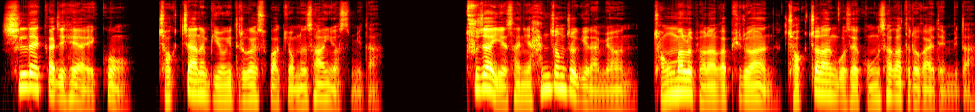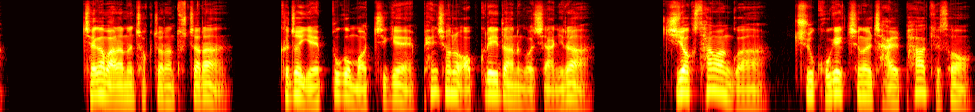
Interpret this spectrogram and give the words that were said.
실내까지 해야 했고 적지 않은 비용이 들어갈 수밖에 없는 상황이었습니다. 투자 예산이 한정적이라면 정말로 변화가 필요한 적절한 곳에 공사가 들어가야 됩니다. 제가 말하는 적절한 투자란 그저 예쁘고 멋지게 펜션을 업그레이드 하는 것이 아니라 지역 상황과 주 고객층을 잘 파악해서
